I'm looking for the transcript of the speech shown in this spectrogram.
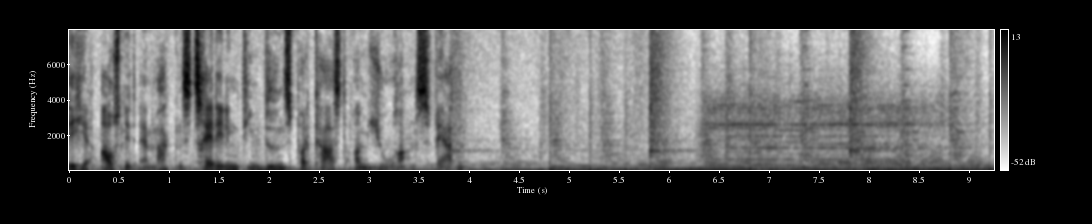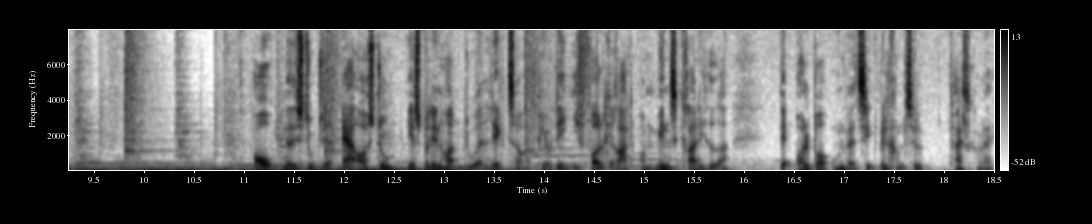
det her afsnit af Magtens Tredeling, din videnspodcast om jurans verden. Og med i studiet er også du, Jesper Lindholm. Du er lektor og Ph.D. i Folkeret og Menneskerettigheder ved Aalborg Universitet. Velkommen til. Tak skal du have.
